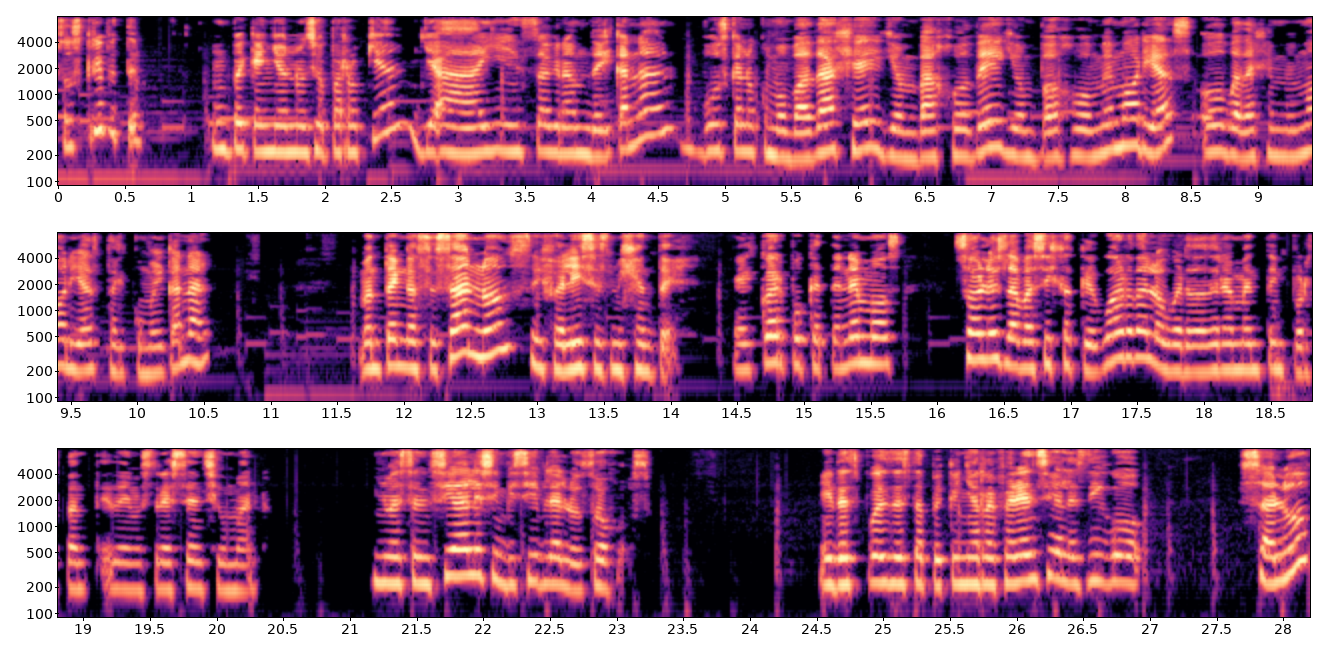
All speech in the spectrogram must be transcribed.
suscríbete. Un pequeño anuncio parroquial, ya hay Instagram del canal, búscalo como badaje-de-memorias o badaje memorias, tal como el canal. Manténgase sanos y felices, mi gente. El cuerpo que tenemos solo es la vasija que guarda lo verdaderamente importante de nuestra esencia humana. Lo esencial es invisible a los ojos. Y después de esta pequeña referencia les digo salud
